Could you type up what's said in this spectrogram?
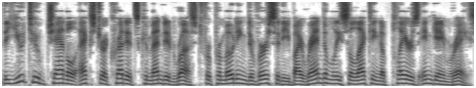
The YouTube channel Extra Credits commended Rust for promoting diversity by randomly selecting a player's in-game race.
